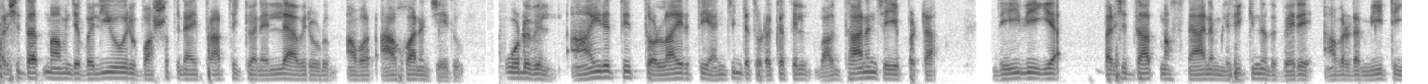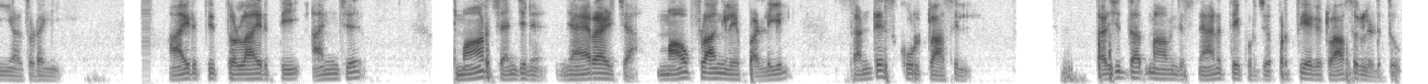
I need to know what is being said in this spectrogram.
പരിശുദ്ധാത്മാവിന്റെ വലിയൊരു വർഷത്തിനായി പ്രാർത്ഥിക്കുവാൻ എല്ലാവരോടും അവർ ആഹ്വാനം ചെയ്തു. ഒടുവിൽ ആയിരത്തി തൊള്ളായിരത്തി അഞ്ചിന്റെ തുടക്കത്തിൽ വാഗ്ദാനം ചെയ്യപ്പെട്ട ദൈവിക പരിശുദ്ധാത്മ സ്നാനം ലഭിക്കുന്നത് വരെ അവരുടെ മീറ്റിങ്ങുകൾ തുടങ്ങി. ആയിരത്തി തൊള്ളായിരത്തി അഞ്ച് മാർച്ച് അഞ്ചിന് ഞായറാഴ്ച മൗഫ്ലാങ്ങിലെ പള്ളിയിൽ സൺഡേ സ്കൂൾ ക്ലാസ്സിൽ പരിശുദ്ധാത്മാവിന്റെ സ്നാനത്തെക്കുറിച്ച് പ്രത്യേക ക്ലാസ്സുകൾ എടുത്തു.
